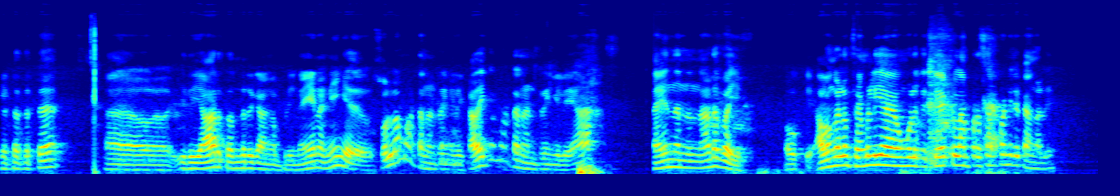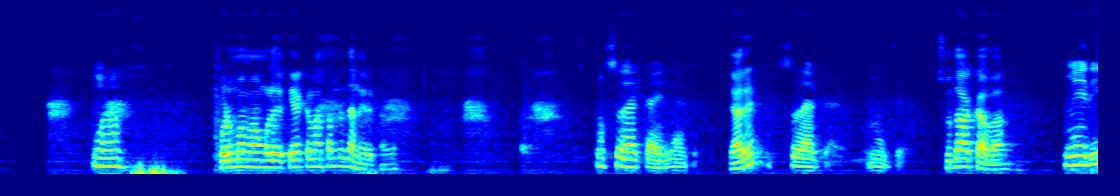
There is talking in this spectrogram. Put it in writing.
கிட்டத்தட்ட ஆஹ், இது யார் தந்திருக்காங்க அப்படின்னா ஏன்னா நீங்க சொல்ல மாட்டேன்றீங்களே கதைக்க மாட்டேன்றீங்களே ஆ? சயந்தன் நடவை ஓகே அவங்களும் ஃபேமிலியா உங்களுக்கு கேட்கலாம் ப்ரெசென்ட் பண்ணியிருக்காங்களே குடும்பம் அவங்களுக்கு கேட்கலாம் தந்து தானே இருக்காங்க? சுதாக்கா இல்லாது யாரு? சுதாக்கா. சுதாக்காவா? மேரி.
